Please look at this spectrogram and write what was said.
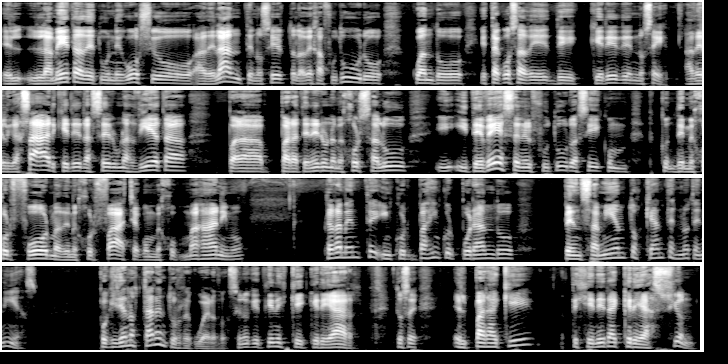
la meta de tu negocio adelante, ¿no es cierto? La deja futuro, cuando esta cosa de, querer, no sé, adelgazar, querer hacer unas dietas para, para tener una mejor salud y, te ves en el futuro así con, de mejor forma, de mejor facha, con mejor, más ánimo, claramente vas incorporando pensamientos que antes no tenías, porque ya no están en tus recuerdos, sino que tienes que crear. Entonces, el para qué te genera creación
